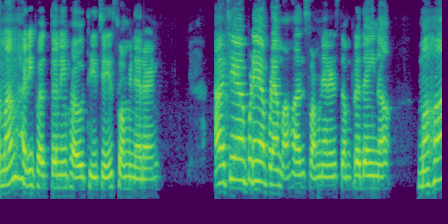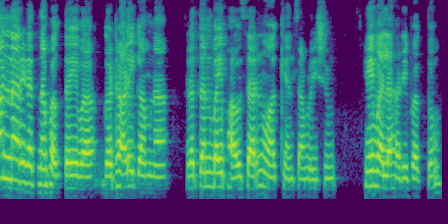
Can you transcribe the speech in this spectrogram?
તમામ હરિભક્તોને ભાવથી જય સ્વામિનારાયણ. આજે આપણે આપણા મહાન સ્વામિનારાયણ સંપ્રદાયના મહાન નારી રત્ન ભક્ત એવા ગઢાળી ગામના રતનભાઈ ભાવસારનું આખ્યાન સાંભળીશું. હે વાલા હરિભક્તો,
